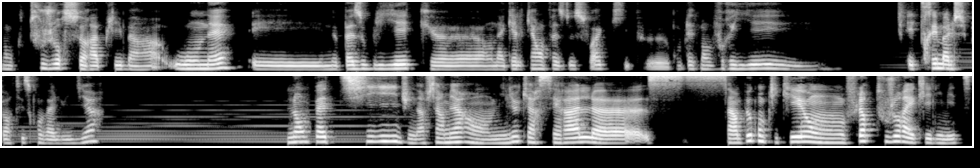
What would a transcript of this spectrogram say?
Donc toujours se rappeler ben, où on est et ne pas oublier qu'on a quelqu'un en face de soi qui peut complètement vriller et, très mal supporter ce qu'on va lui dire. L'empathie d'une infirmière en milieu carcéral, euh, c'est un peu compliqué. On flirte toujours avec les limites.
